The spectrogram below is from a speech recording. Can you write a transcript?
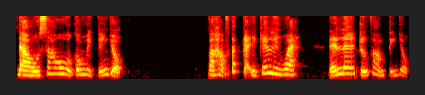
đầu sâu vào công việc tuyển dụng và học tất cả những cái liên quan để lên trưởng phòng tuyển dụng.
